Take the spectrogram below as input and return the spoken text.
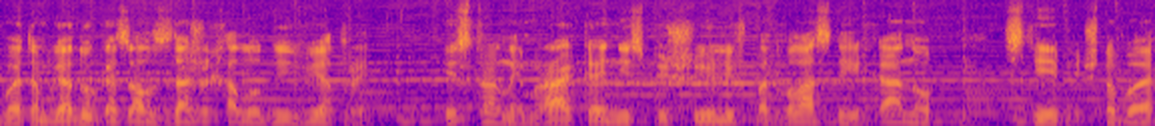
В этом году, казалось, даже холодные ветры – из страны мрака не спешили в подвластные хану степи, чтобы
